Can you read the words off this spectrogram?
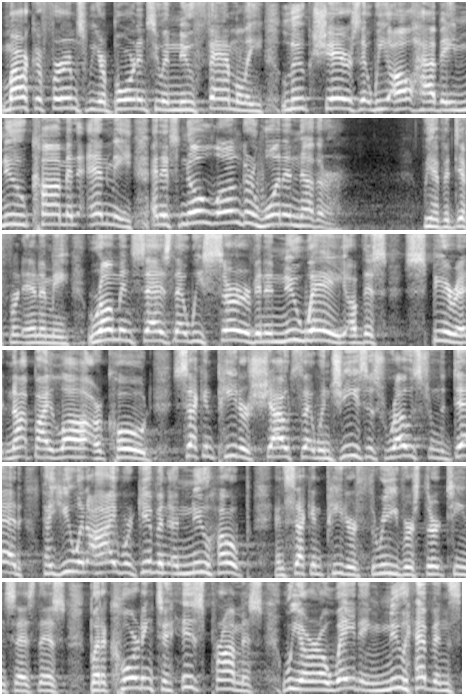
Mark affirms we are born into a new family. Luke shares that we all have a new common enemy. And it's no longer one another. We have a different enemy. Romans says that we serve in a new way of this spirit, not by law or code. Second Peter shouts that when Jesus rose from the dead, that you and I were given a new hope. And Second Peter 3, verse 13 says this But according to his promise, we are awaiting new heavens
